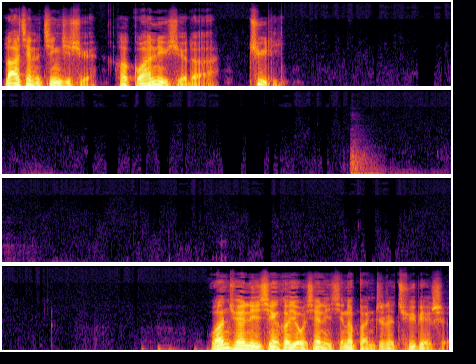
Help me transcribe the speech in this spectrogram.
拉近了经济学和管理学的距离。完全理性和有限理性的本质的区别是：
